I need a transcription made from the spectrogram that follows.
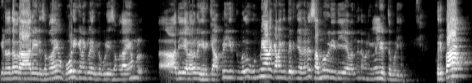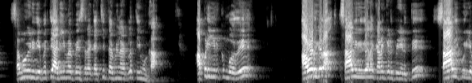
கிட்டத்தட்ட ஒரு ஆறு ஏழு சமுதாயம் கோடிக்கணக்கில் இருக்கக்கூடிய சமுதாயம் அதிக அளவில் இருக்குது அப்படி இருக்கும்போது உண்மையான கணக்கு தெரிஞ்சாதானே சமூக நீதியை வந்து நம்ம நிலைநிறுத்த முடியும். குறிப்பாக சமூக நீதியை பற்றி அதிகமாக பேசுகிற கட்சி தமிழ்நாட்டில் திமுக. அப்படி இருக்கும்போது அவர்கள் சாதி ரீதியான கணக்கெடுப்பை எடுத்து சாதிக்குரிய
